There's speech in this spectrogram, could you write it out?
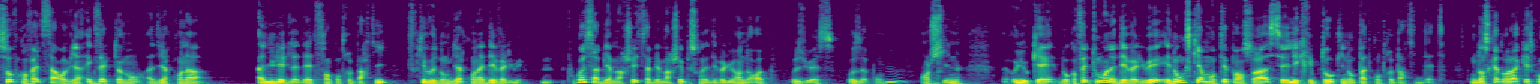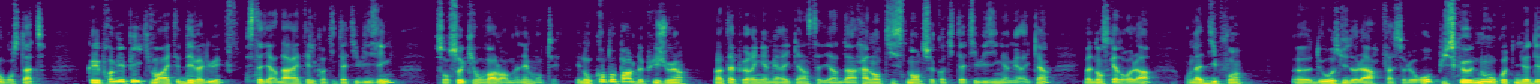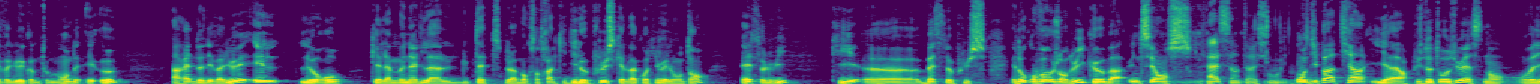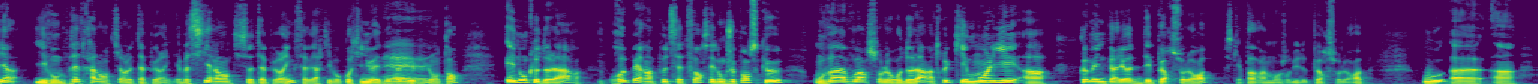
Sauf qu'en fait, ça revient exactement à dire qu'on a annulé de la dette sans contrepartie, ce qui veut donc dire qu'on a dévalué. Mm. Pourquoi ça a bien marché? Ça a bien marché parce qu'on a dévalué en Europe, aux US, au Japon, mm. en Chine, euh, au UK. Donc en fait, tout le monde a dévalué. Et donc ce qui a monté pendant ce temps-là, c'est les cryptos qui n'ont pas de contrepartie de dette. Donc dans ce cadre-là, qu'est-ce qu'on constate? Que les premiers pays qui vont arrêter de dévaluer, c'est-à-dire d'arrêter le quantitative easing, sont ceux qui vont voir leur monnaie monter. Et donc quand on parle depuis juin d'un tapering américain, c'est-à-dire d'un ralentissement de ce quantitative easing américain, bah, dans ce cadre-là, on a 10 points euh, de hausse du dollar face à l'euro, puisque nous, on continue à dévaluer comme tout le monde, et eux, arrête de dévaluer et l'euro, qui est la monnaie de la, du, tête de la Banque centrale qui dit le plus qu'elle va continuer longtemps, est celui qui euh, baisse le plus. Et donc on voit aujourd'hui que bah, une séance. Ah, c'est intéressant, oui. On ne dit pas, tiens, il y a plus de taux aux US. Non, on va dire, ils vont peut-être ralentir le tapering. Et bien, s'ils ralentissent le tapering, ça veut dire qu'ils vont continuer à dévaluer plus longtemps. Et donc le dollar repère un peu de cette force. Et donc je pense que on va avoir sur l'euro-dollar un truc qui est moins lié à, comme à une période, des peurs sur l'Europe, parce qu'il n'y a pas vraiment aujourd'hui de peur sur l'Europe, ou euh,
